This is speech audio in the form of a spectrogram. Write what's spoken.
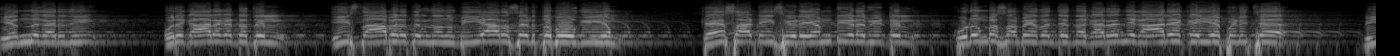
എന്ന് കരുതി ഒരു കാലഘട്ടത്തിൽ ഈ സ്ഥാപനത്തിൽ നിന്നും ബി ആർ എസ് എടുത്തു പോവുകയും കെ എസ് ആർ ടി സിയുടെ എം ഡിയുടെ വീട്ടിൽ കുടുംബസമേതം ചെന്ന് കരഞ്ഞ് കാലേ കയ്യെ പിടിച്ച് ബി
